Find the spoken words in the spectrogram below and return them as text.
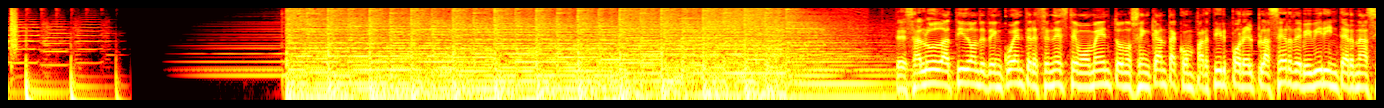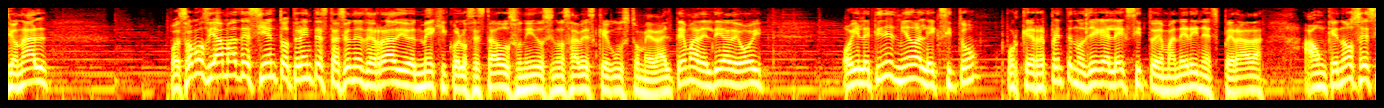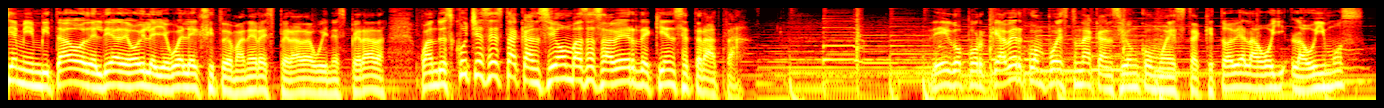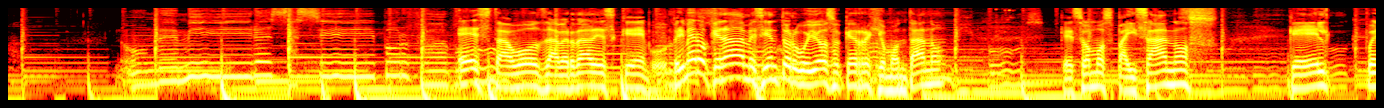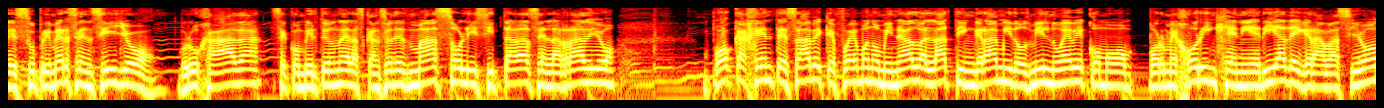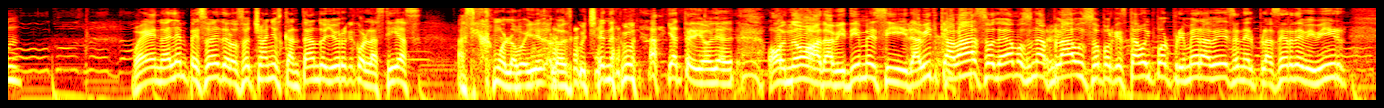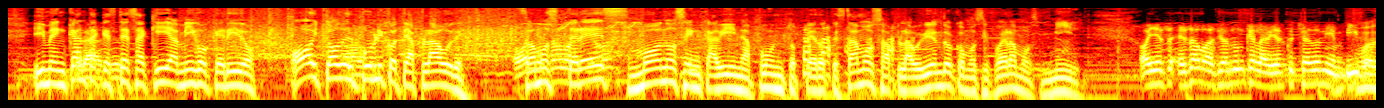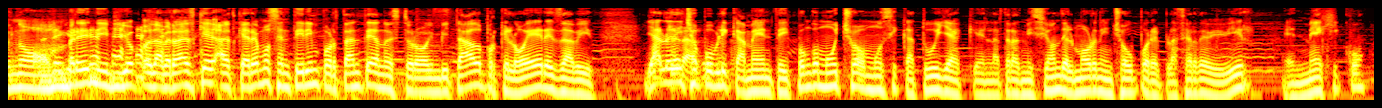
Te saludo a ti donde te encuentres en este momento. Nos encanta compartir por el placer de vivir internacional. Pues somos ya más de 130 estaciones de radio en México, en los Estados Unidos, y no sabes qué gusto me da. El tema del día de hoy, oye, ¿le tienes miedo al éxito? Porque de repente nos llega el éxito de manera inesperada. Aunque no sé si a mi invitado del día de hoy le llegó el éxito de manera esperada o inesperada. Cuando escuches esta canción vas a saber de quién se trata. Digo, porque haber compuesto una canción como esta, que todavía la, la oímos. No me mires así, por favor. Esta voz, la verdad es que, primero que nada, me siento orgulloso que es regiomontano, que somos paisanos, que él, pues su primer sencillo, Bruja Hada, se convirtió en una de las canciones más solicitadas en la radio Poca gente sabe que fue nominado al Latin Grammy 2009 como por mejor ingeniería de grabación. Bueno, él empezó desde los 8 años cantando, yo creo que con las tías. Así como lo, lo escuché en alguna. Ya te digo. O no, a David, dime si. David Cavazo, le damos un aplauso porque está hoy por primera vez en el placer de vivir. Y me encanta que estés aquí, amigo querido. Hoy todo el público te aplaude. Somos tres monos en cabina, punto. Pero te estamos aplaudiendo como si fuéramos mil. Oye, esa ovación nunca la había escuchado ni en vivo. Pues no, hombre, ni yo. La verdad es que queremos sentir importante a nuestro invitado porque lo eres, David. Ya lo he dicho públicamente y pongo mucho música tuya que en la transmisión del Morning Show por el placer de vivir en México.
